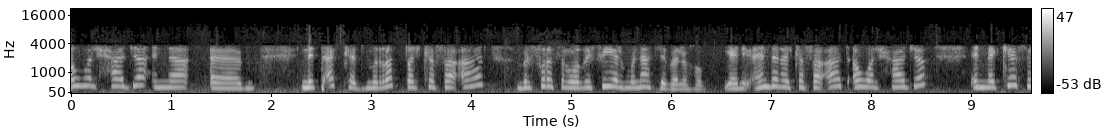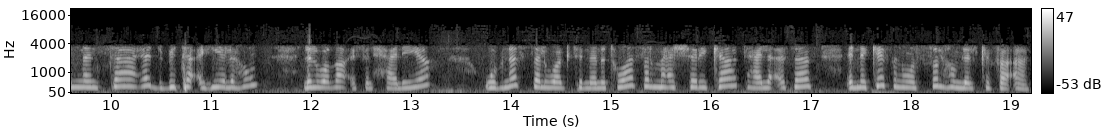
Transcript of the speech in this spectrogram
أول حاجة أن نتأكد من ربط الكفاءات بالفرص الوظيفية المناسبة لهم. يعني عندنا الكفاءات أول حاجة أن كيف أن نساعد بتأهيلهم للوظائف الحالية وبنفس الوقت إن نتواصل مع الشركات على أساس إن كيف نوصلهم للكفاءات.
